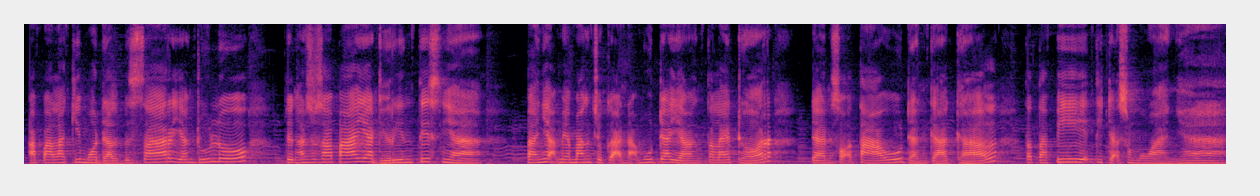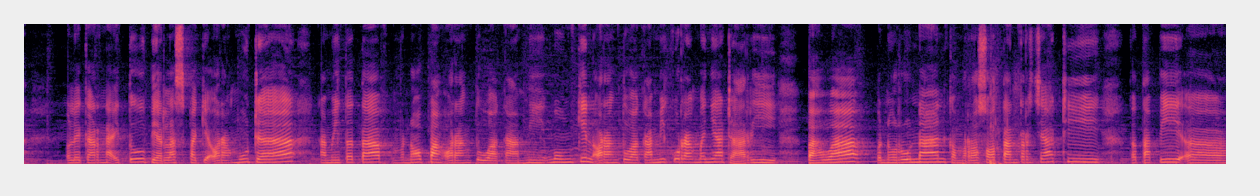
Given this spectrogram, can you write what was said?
apalagi modal besar yang dulu dengan susah payah dirintisnya. Banyak memang juga anak muda yang teledor dan sok tahu dan gagal, tetapi tidak semuanya. Oleh karena itu, biarlah sebagai orang muda, kami tetap menopang orang tua kami. Mungkin orang tua kami kurang menyadari bahwa penurunan kemerosotan terjadi, tetapi eh,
